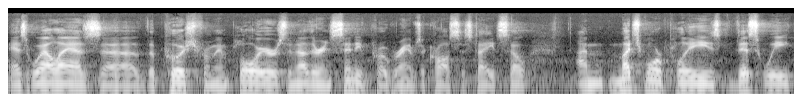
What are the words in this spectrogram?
as well as uh, the push from employers and other incentive programs across the state. So I'm much more pleased this week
